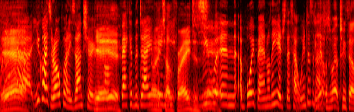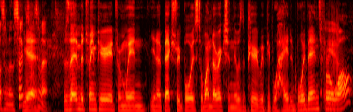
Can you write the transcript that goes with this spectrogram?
Yeah. yeah. You guys are old buddies, aren't you? Yeah, From yeah. Back in the day Known when each other you, for ages. You yeah. were in a boy band on the edge. That's how it went, isn't it? Yeah, it was about 2006, yeah. wasn't it? It was that in-between period from when, you know, Backstreet Boys to One Direction. There was the period where people hated boy bands for yeah. a while.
